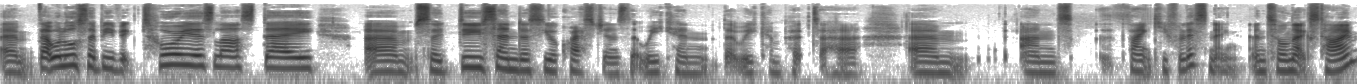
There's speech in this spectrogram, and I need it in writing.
Um, that will also be Victoria's last day, um, so do send us your questions that we can that we can put to her. Um, and thank you for listening. Until next time.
